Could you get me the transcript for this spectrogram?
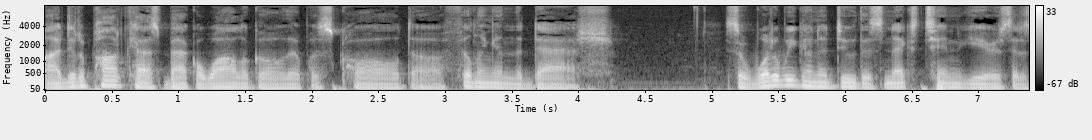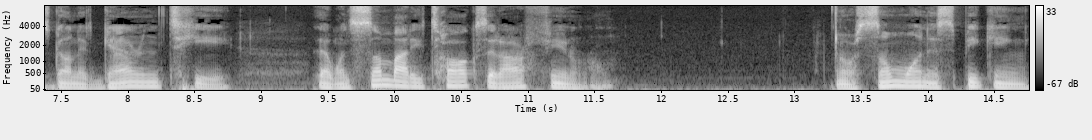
I did a podcast back a while ago that was called uh, Filling in the Dash. So, what are we going to do this next 10 years that is going to guarantee that when somebody talks at our funeral, or someone is speaking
